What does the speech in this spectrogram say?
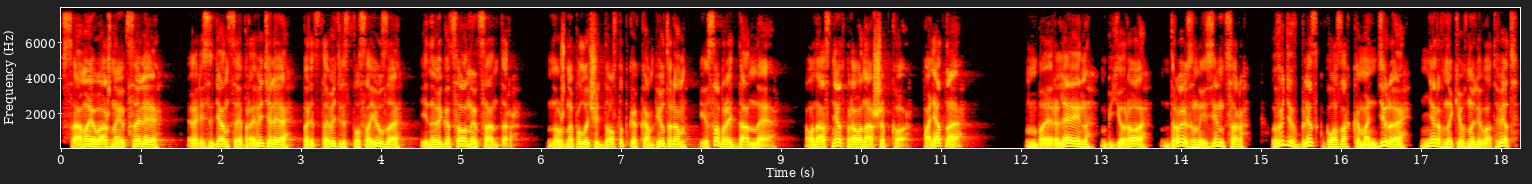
Самые важные цели – резиденция правителя, представительство Союза и навигационный центр. Нужно получить доступ к их компьютерам и собрать данные. У нас нет права на ошибку, понятно? Байерляйн, Бюро, Дройзен и Зинцер увидев блеск в глазах командира, нервно кивнули в ответ,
